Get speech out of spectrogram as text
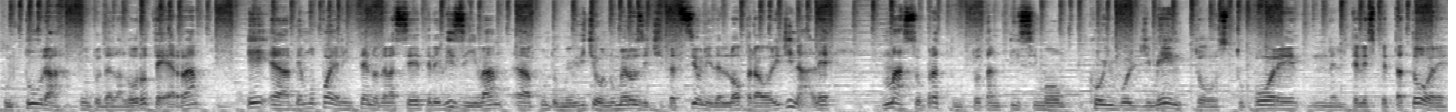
cultura appunto della loro terra. E eh, abbiamo poi all'interno della serie televisiva eh, appunto come vi dicevo numerose citazioni dell'opera originale ma soprattutto tantissimo coinvolgimento, stupore nel telespettatore.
